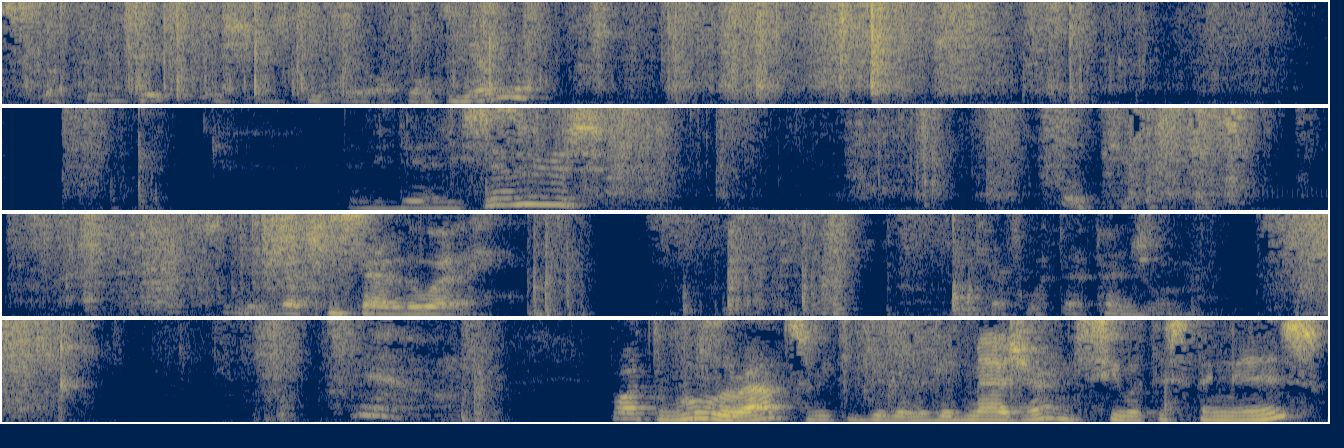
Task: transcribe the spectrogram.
Stuff to the tape. We should just keep it off altogether. And your dandy scissors. Okay. So get that piece out of the way. Be careful with that pendulum. Now, brought the ruler out so we could give it a good measure and see what this thing is.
